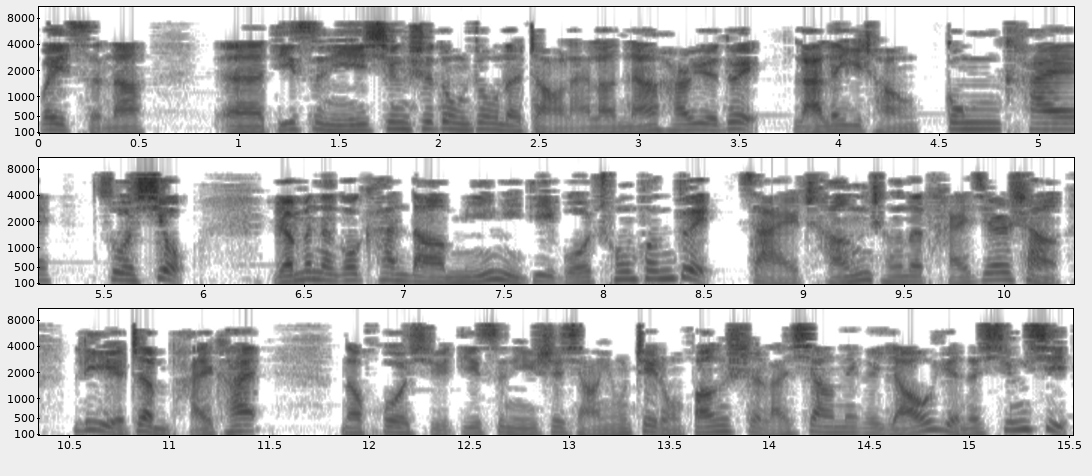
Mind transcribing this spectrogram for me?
为此呢，呃，迪士尼兴师动众的找来了男孩乐队，来了一场公开作秀，人们能够看到迷你帝国冲锋队在长城的台阶上列阵排开。那或许迪士尼是想用这种方式来向那个遥远的星系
